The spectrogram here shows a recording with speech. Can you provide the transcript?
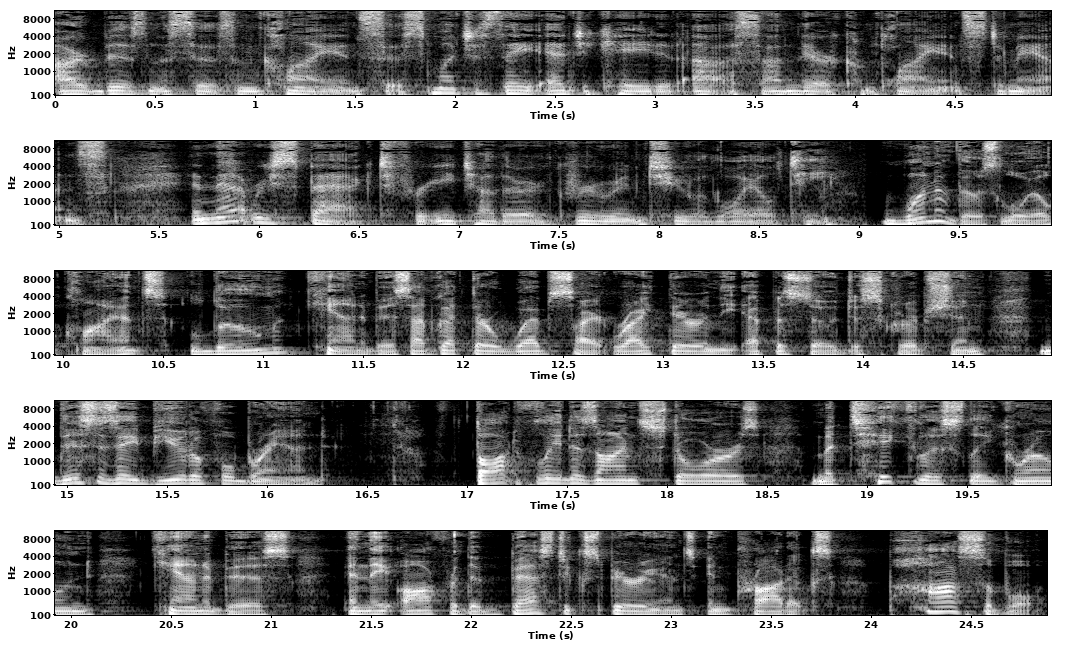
our businesses and clients as much as they educated us on their compliance demands. And that respect for each other grew into a loyalty. One of those loyal clients, Lume Cannabis, I've got their website right there in the episode description. This is a beautiful brand thoughtfully designed stores, meticulously grown cannabis, and they offer the best experience in products possible.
